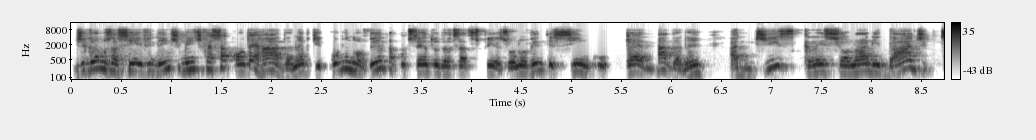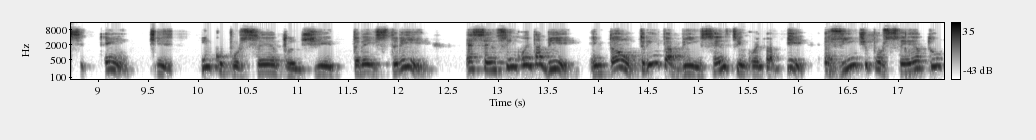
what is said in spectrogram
Digamos assim, evidentemente que essa conta é errada, né? Porque como 90% dessa despesa, ou 95% já é dada, né? A discrecionalidade que se tem de 5% de 3 tri é é 150 bi. Então, 30 bi em 150 bi é 20%,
